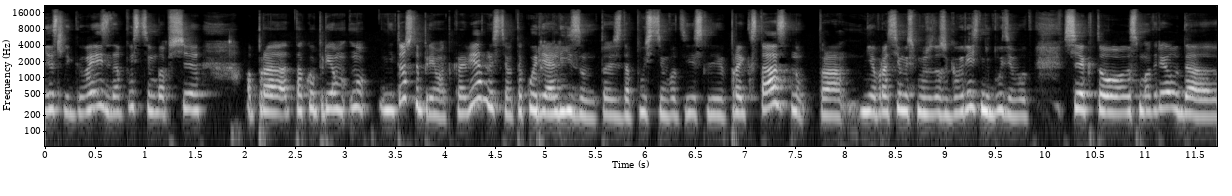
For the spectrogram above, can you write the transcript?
если говорить, допустим, вообще про такой прям, ну, не то, что прям откровенность, а вот такой реализм, то есть, допустим, вот если про экстаз, ну, про необратимость мы уже даже говорить не будем, вот, все, кто смотрел, да,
